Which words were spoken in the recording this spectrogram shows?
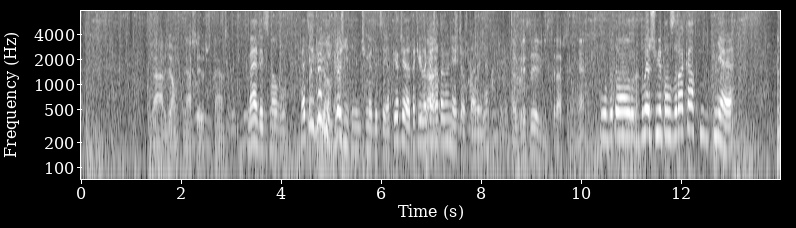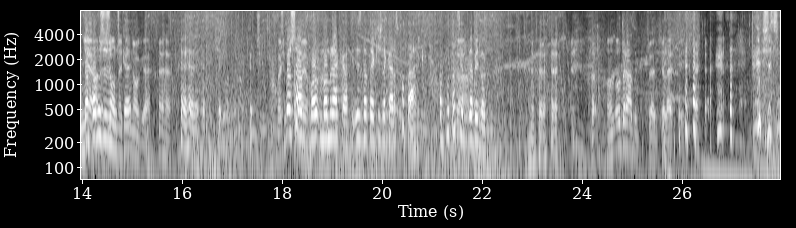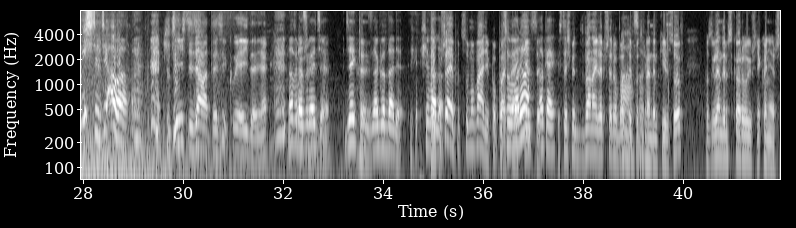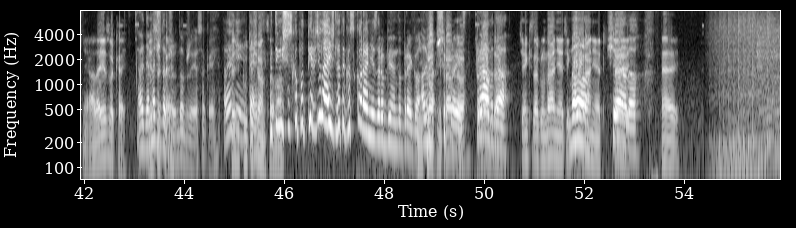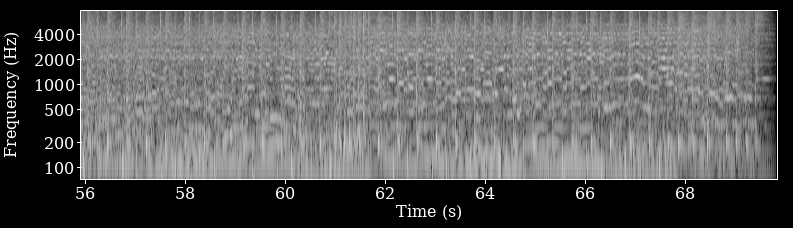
Tam, ziomki nasze już ten. Medyk znowu. Ja tyś groźni, groźni tymi ci medycy. Ja pierdzielę, takiego lekarza to bym nie chciał, stary, nie? Agresywni strasznie, nie? No bo to wyleczy mnie pan z raka? Nie. No Dam panu ale rzeżączkę. wytnę ci nogę. Tak Przepraszam, stoją. ma, mam raka. Jest na to jakieś lekarstwo? Tak. Amputacja Tak. prawej nogi. On od razu czułem się lepiej. Rzeczywiście działa! Rzeczywiście działa, to dziękuję, idę, nie? Dobra, słuchajcie. Dzięki za oglądanie. Tak, Siemano. muszę, podsumowanie, popatrz. Podsumowanie? Ej, killsy. Okej. Jesteśmy dwa najlepsze roboty A, pod sorry. względem killsów. Pod względem skoru już niekoniecznie, ale jest okej. Ale damage Jest okej. dobrze, dobrze jest, okej. Ale nie, pół ten, tysiąca, bo ty no. mi wszystko podpierdzielałeś, dlatego skora nie zarobiłem dobrego, ale mi Niepra- przykro nieprawda, jest. Prawda. Dzięki za oglądanie, dzięki za No, granie. Cześć. siano. Hej.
